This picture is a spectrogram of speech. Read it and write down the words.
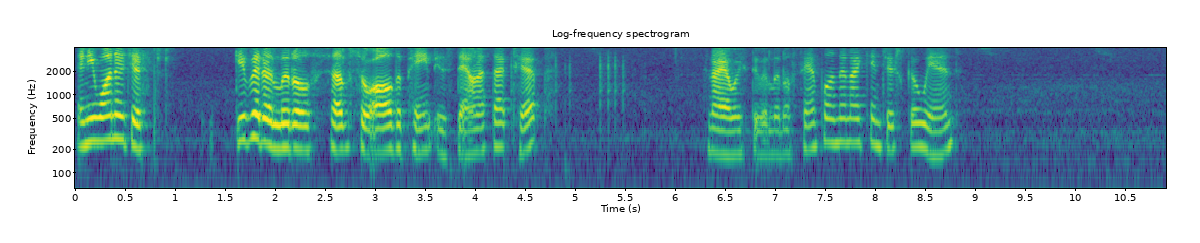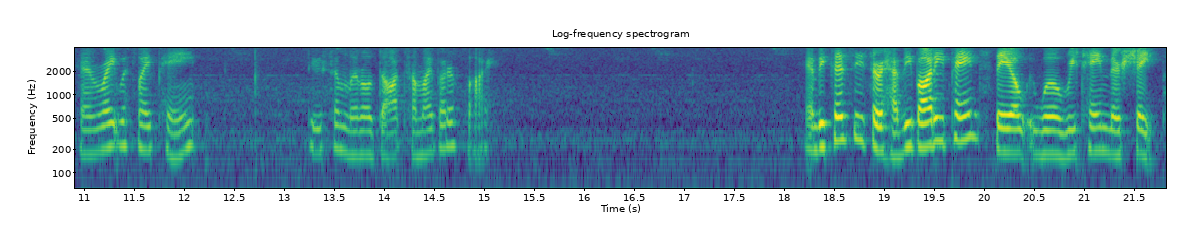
and you want to just give it a little shove so all the paint is down at that tip. And I always do a little sample and then I can just go in and right with my paint do some little dots on my butterfly. And because these are heavy body paints, they will retain their shape.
